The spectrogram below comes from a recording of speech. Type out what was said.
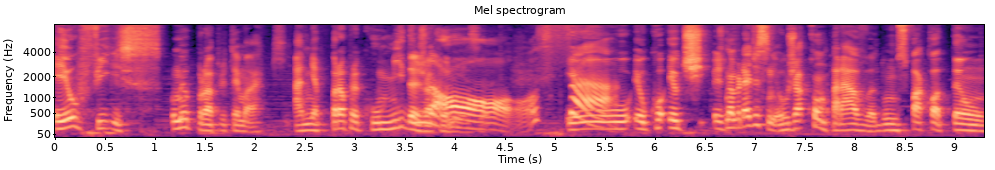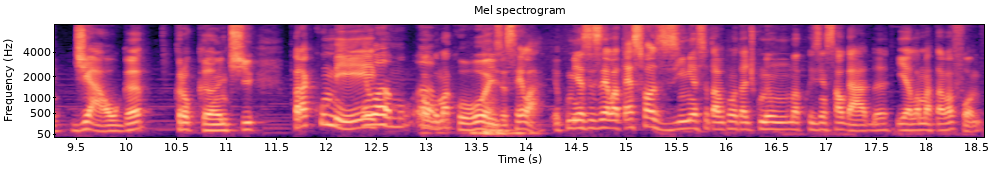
eu fiz o meu próprio temaki, a minha própria comida japonesa. Nossa! Eu, eu, eu, eu, na verdade, assim, eu já comprava de uns pacotão de alga crocante para comer eu amo, alguma amo. coisa, sei lá. Eu comia às vezes ela até sozinha, se eu tava com vontade de comer uma coisinha salgada e ela matava a fome.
